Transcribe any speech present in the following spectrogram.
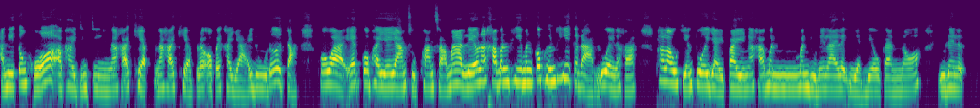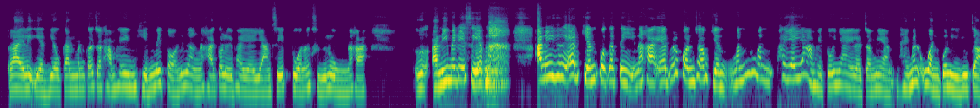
อันนี้ต้องขออภัยจริง ๆนะคะแคปนะคะแคปแล้วเอาไปขยายดูเด้อจ้ะเพราะว่าแอดก็พยายามสุดความสามารถแล้วนะคะบางทีมันก็พื้นที่กระดาษด้วยนะคะ ถ้าเราเขียนตัวใหญ่ไปนะคะ มันมันอยู่ในรายละเอียดเดียวกันเนาะอยู่ในรายละเอียดเดียวกัน มันก็จะทำให้เห็นไม่ต่อเนื่องนะคะ ก็เลยพยายามเซฟตัวหนังสือลงนะคะ เออ อันนี้ไม่ได้เซฟอันนี้คือแอดเขียนปกตินะคะ แอดเป็นคนชอบเขียน มัน มันพยายามให้ตัวใหญ่แหละจ้ะแม่ให้มันอ้วนกว่านี้อยู่จ้ะ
